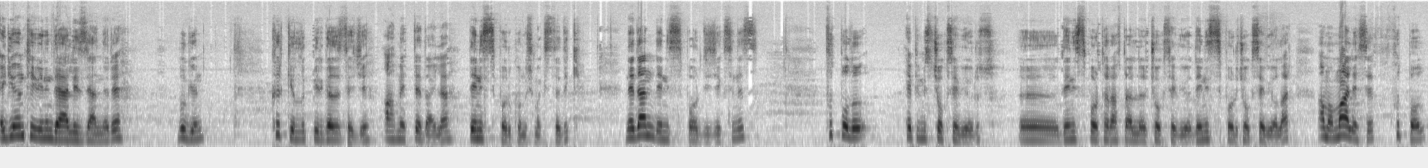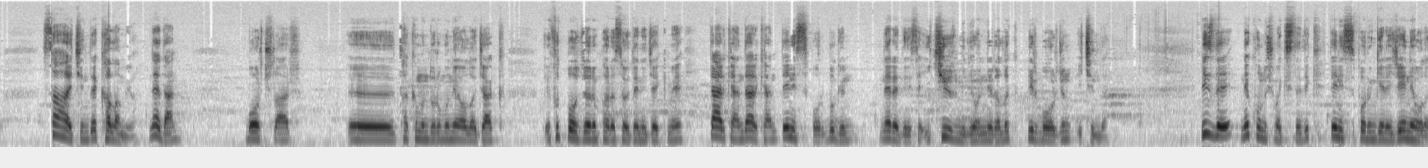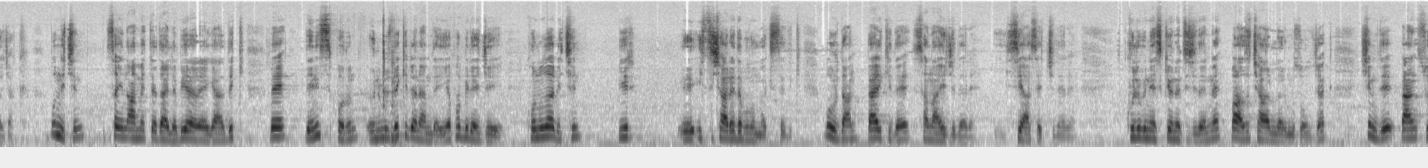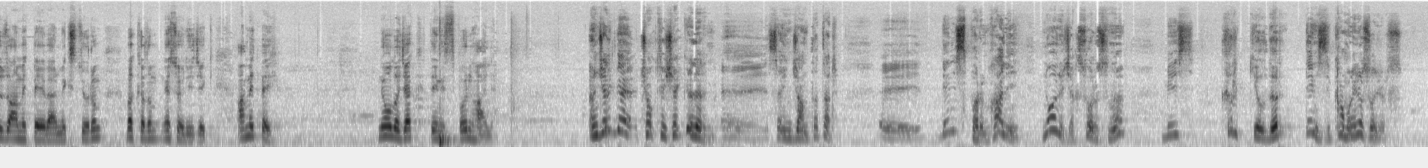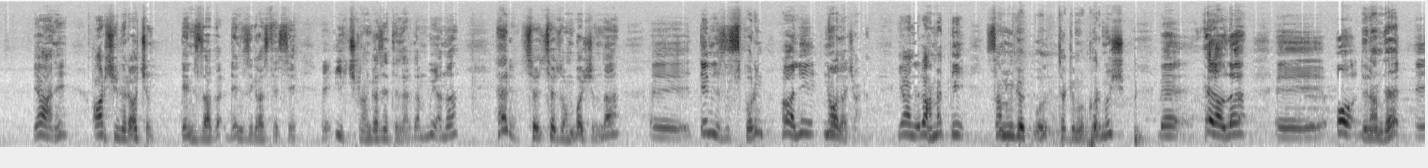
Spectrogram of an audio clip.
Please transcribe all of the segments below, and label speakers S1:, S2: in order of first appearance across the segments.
S1: Egeon TV'nin değerli izleyenleri, bugün 40 yıllık bir gazeteci Ahmet Deda'yla deniz sporu konuşmak istedik. Neden deniz spor diyeceksiniz? Futbolu hepimiz çok seviyoruz. Ee, deniz spor taraftarları çok seviyor, deniz sporu çok seviyorlar. Ama maalesef futbol saha içinde kalamıyor. Neden? Borçlar, e, takımın durumu ne olacak, e, futbolcuların parası ödenecek mi derken derken Deniz Spor bugün neredeyse 200 milyon liralık bir borcun içinde. Biz de ne konuşmak istedik? Deniz Spor'un geleceği ne olacak? Bunun için Sayın Ahmet Deda ile bir araya geldik ve Deniz Spor'un önümüzdeki dönemde yapabileceği konular için bir e, istişarede bulunmak istedik. Buradan belki de sanayicilere, siyasetçilere, kulübün eski yöneticilerine bazı çağrılarımız olacak. Şimdi ben sözü Ahmet Bey'e vermek istiyorum. Bakalım ne söyleyecek. Ahmet Bey, ne olacak Deniz Spor'un hali?
S2: Öncelikle çok teşekkür ederim ee, Sayın Can Tatar. Ee, Deniz Spor'un hali ne olacak sorusunu biz 40 yıldır Denizli kamuoyuna soruyoruz. Yani arşivleri açın. Denizli, Denizli Gazetesi ve ilk çıkan gazetelerden bu yana her se- sezon başında e, Denizli Spor'un hali ne olacak? Yani rahmetli Samim Gök bu takımı kurmuş ve herhalde e, o dönemde e,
